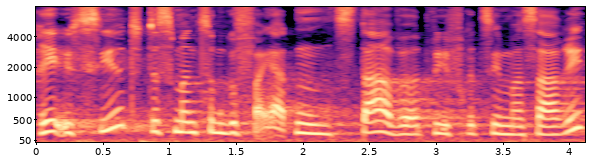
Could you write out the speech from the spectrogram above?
reüssiert, dass man zum gefeierten Star wird wie Fritzi Massari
